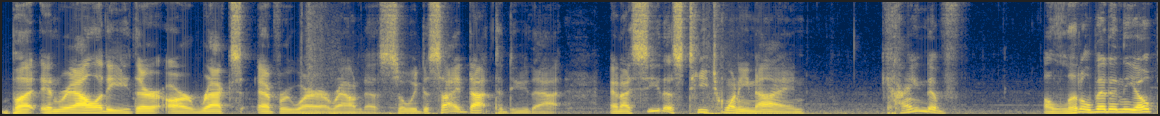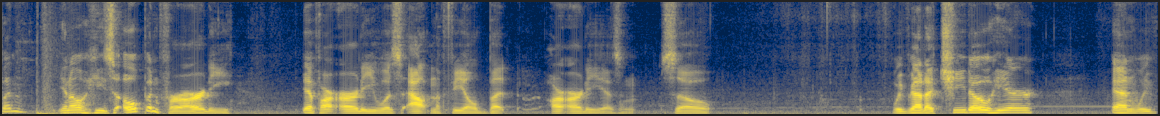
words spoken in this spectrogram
But in reality, there are wrecks everywhere around us. So we decide not to do that. And I see this T29 kind of a little bit in the open. You know, he's open for Artie if our Artie was out in the field, but our Artie isn't. So we've got a Chi-To here, and we've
